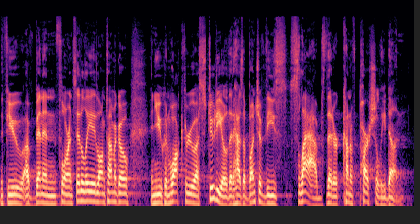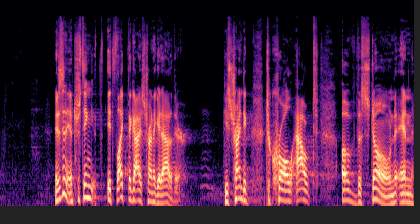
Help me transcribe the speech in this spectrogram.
If you, I've been in Florence, Italy a long time ago, and you can walk through a studio that has a bunch of these slabs that are kind of partially done. Isn't it interesting? It's like the guy's trying to get out of there. He's trying to, to crawl out of the stone. And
